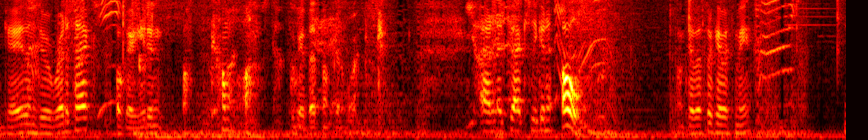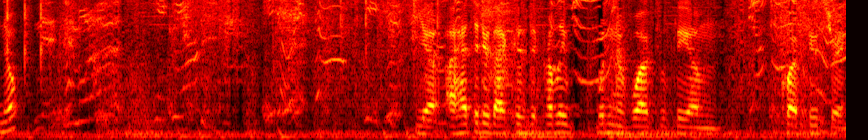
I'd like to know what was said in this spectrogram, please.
Okay, then do a red attack. Okay, he didn't. Oh, come on. Okay, that's not gonna work. and it's actually gonna. Oh! Okay, that's okay with me. Nope. Yeah, I had to do that because it probably wouldn't have worked with the um, Quirk 2 string.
